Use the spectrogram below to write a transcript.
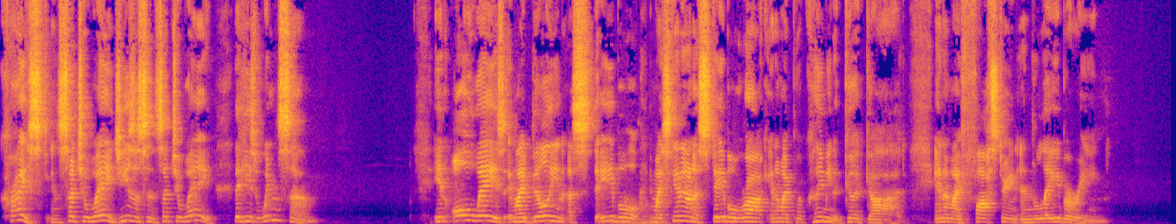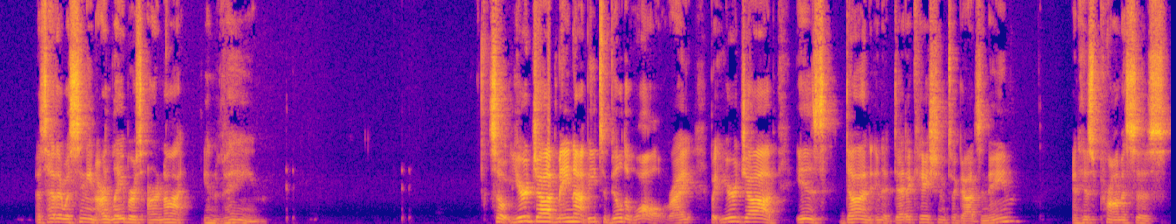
Christ in such a way, Jesus in such a way, that he's winsome? In all ways, am I building a stable, am I standing on a stable rock, and am I proclaiming a good God? And am I fostering and laboring? As Heather was singing, our labors are not in vain. So your job may not be to build a wall, right? But your job is done in a dedication to God's name and his promises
